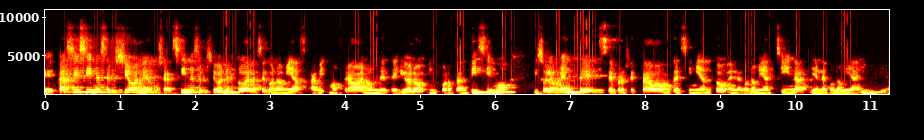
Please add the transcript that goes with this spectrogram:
eh, casi sin excepciones, o sea, sin excepciones, todas las economías mostraban un deterioro importantísimo y solamente se proyectaba un crecimiento en la economía china y en la economía india.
